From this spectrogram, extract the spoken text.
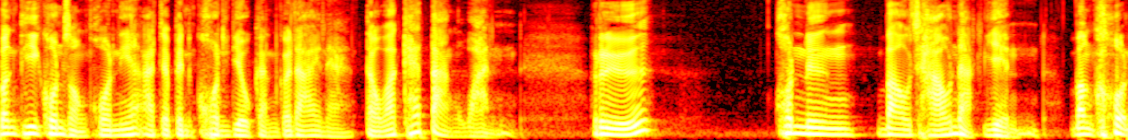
บางทีคนสองคนนี้อาจจะเป็นคนเดียวกันก็ได้นะ แต่ว่าแค่ต่างวัน หรือคนหนึ่งเบาเช้าหนักเย็น บางคน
